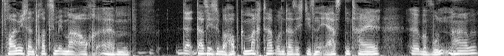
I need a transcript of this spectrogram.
Freue mich dann trotzdem immer auch, ähm, da, dass ich es überhaupt gemacht habe und dass ich diesen ersten Teil äh, überwunden habe,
